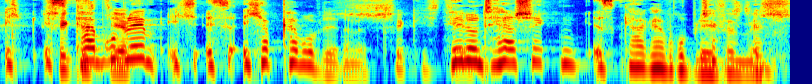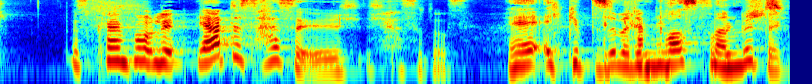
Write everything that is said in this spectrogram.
Ich, ist Schick kein ich. Problem. Ich, ich, ich habe kein Problem damit. Schick ich dir. Hin und her schicken ist gar kein Problem für mich. Das ist kein Problem. Ja, das hasse ich. Ich hasse das. Hä, ich gebe das Kann dem nicht Postmann mit.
